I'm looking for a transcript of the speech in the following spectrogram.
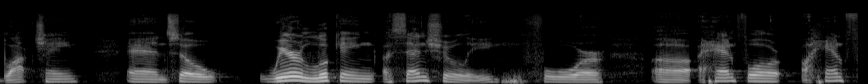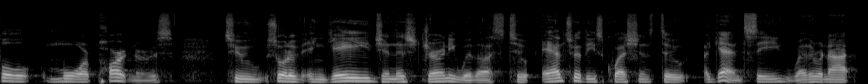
blockchain. And so we're looking essentially for uh, a handful, a handful more partners to sort of engage in this journey with us to answer these questions to again see whether or not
